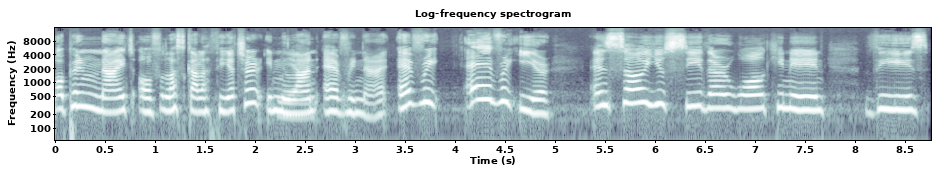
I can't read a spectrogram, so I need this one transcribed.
opening night of La Scala Theatre in Milan every night, every every year, and so you see they're walking in these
